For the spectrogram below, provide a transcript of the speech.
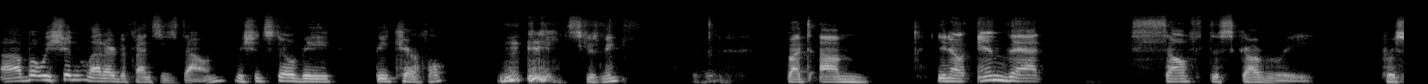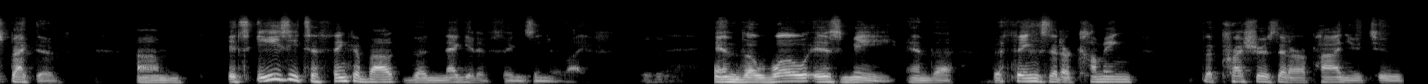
Uh, but we shouldn't let our defenses down. We should still be be careful. Excuse me. But um, you know, in that self-discovery perspective, um, it's easy to think about the negative things in your life mm-hmm. and the woe is me and the the things that are coming, the pressures that are upon you to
